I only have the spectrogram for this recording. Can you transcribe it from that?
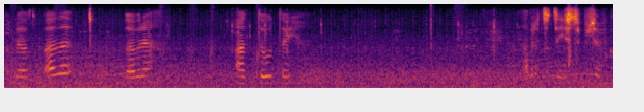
Dobra, ale... Dobra. A tutaj... Dobra, co ty jeszcze przewką?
